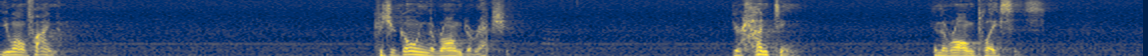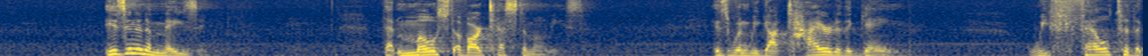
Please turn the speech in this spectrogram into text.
You won't find them because you're going the wrong direction. You're hunting in the wrong places. Isn't it amazing that most of our testimonies is when we got tired of the game, we fell to the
